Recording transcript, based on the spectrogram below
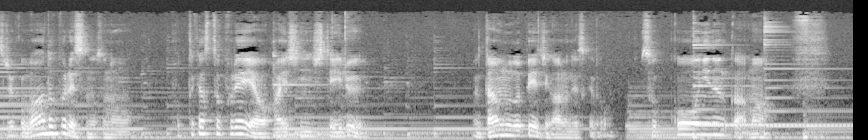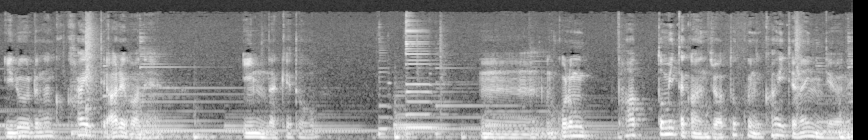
それかワードプレスのそのポッドキャストプレイヤーを配信しているダウンロードページがあるんですけどそこになんかまあいろいろなんか書いてあればねいいんだけどうんこれもパッと見た感じは特に書いてないんだよね。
